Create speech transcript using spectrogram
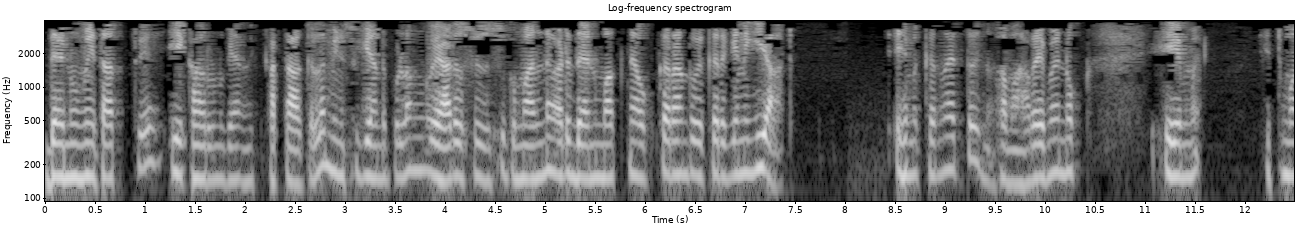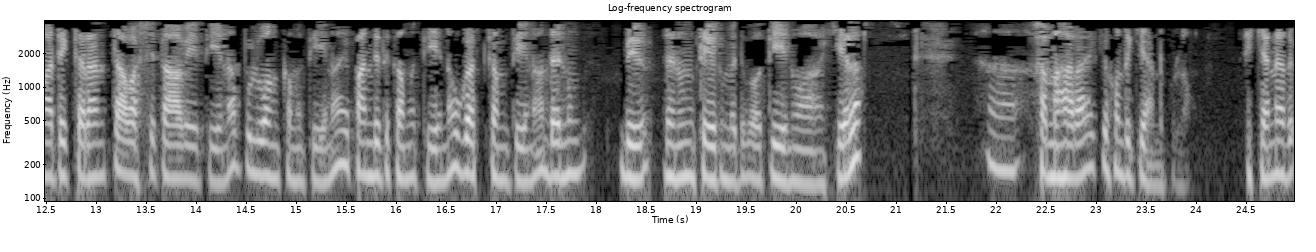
දැනුමේ తත්වයේ ඒ කරුණු ගැන කතා කරලා මිනිස්සු කියන්න පුළුවන් ඔයාට සුසුකම නැහැ. ඔයාට දැනුමක් නැහැ. ඔක් කරන්න ඔය කරගෙන ගියාට. එහෙම කරන ඇත්තෝ ඉන්නවා. සමහර එහෙම නොක් එහෙම එතුමාට කරන්න අවශ්‍යතාවයේ තියෙන පුළුවන්කම තියෙන ඒ පඬිතුකම තියෙන උගත්කම තියෙන දැනුම් දැනුම් තේරුම් බව තියෙනවා කියලා සමහර අය හොඳ කියන්න පුළුවන්. ඒ කියන්නේ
